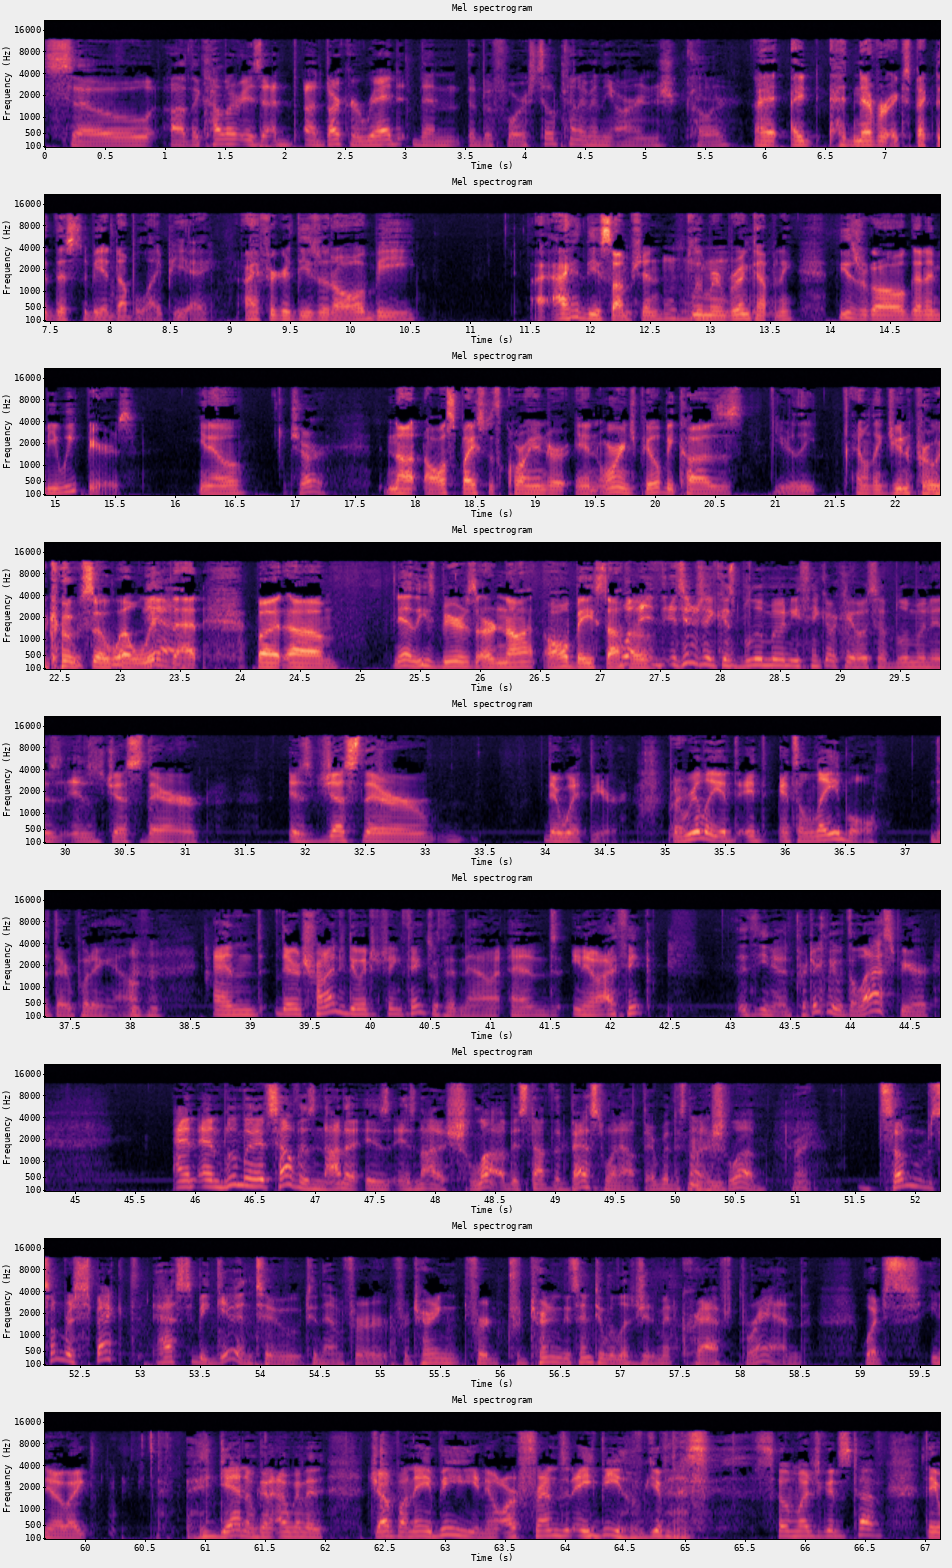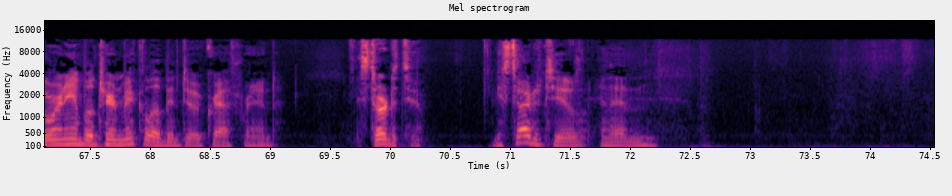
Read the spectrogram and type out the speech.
So uh, the color is a, a darker red than than before, still kind of in the orange color. I, I had never expected this to be a double IPA. I figured these would all be. I, I had the assumption, Mhm. Blue Moon Brewing Company, these were all going to be wheat beers. You know, Sure. not all spiced with coriander and orange peel because you really, I don't think juniper would go so well with Yeah. that. But um, yeah, these beers are not all based off Well, of. it, it's interesting because Blue Moon, you think, okay, well, so Blue Moon is is just their is just their their wit beer, but Right. really, it, it it's a label that they're putting out, mm-hmm. and they're trying to do interesting things with it now. And you know, I think, you know, particularly with the last beer. And and Blue Moon itself is not a is, is not a schlub. It's not the best one out there, but it's not a mm-hmm. schlub right. Some some respect has to be given to to them for for turning for for turning this into a legitimate craft brand which you know like again i'm gonna i'm gonna jump on ab you know our friends at ab who've given us so much good stuff they weren't able to turn michelob into a craft brand It started to, they started to and then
